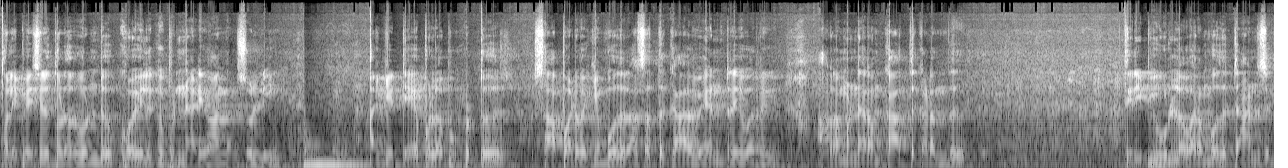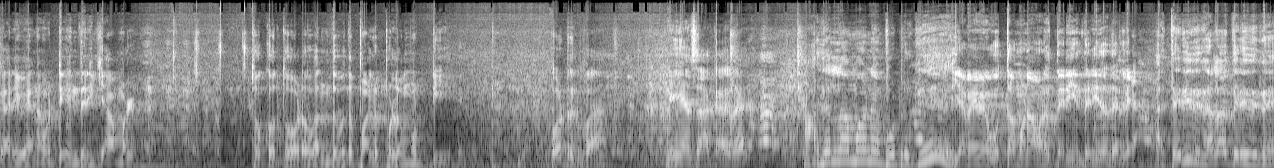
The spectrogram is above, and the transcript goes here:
தொலைபேசியில் தொடர்பு கொண்டு கோயிலுக்கு பின்னாடி வாங்கன்னு சொல்லி அங்கே டேப்பில் போட்டு சாப்பாடு வைக்கும்போது ரசத்துக்காக வேன் டிரைவர் அரை மணி நேரம் காத்து கடந்து திருப்பி உள்ளே வரும்போது டான்ஸுக்காரி வேனை விட்டு எந்திரிக்காமல் தூக்கத்தோடு வந்து இந்த பழுப்பில் முட்டி போட்டிருக்குப்பா. நீ ஏன் சாக்காகிற? அதெல்லாமாண்ணே போட்டிருக்கு. எவன் உத்தமனோ அவனுக்கு தெரியும். தெரியுதா இல்லையா? அது தெரியுது நல்லா தெரியுதுண்ணே.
